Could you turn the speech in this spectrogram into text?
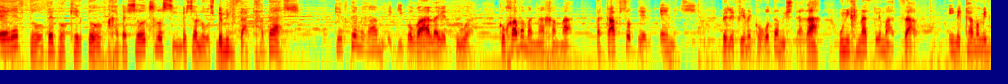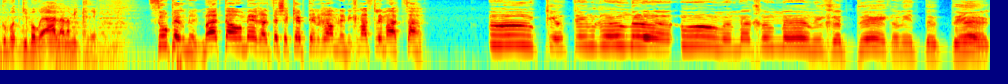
ערב טוב ובוקר טוב, חדשות 33 במבזק חדש. קפטן רמלה, גיבור העל הידוע, כוכב המנה חמה, תקף שוטר אמש. ולפי מקורות המשטרה, הוא נכנס למעצר. הנה כמה מתגובות גיבורי העל על המקרה. סופרמן, מה אתה אומר על זה שקפטן רמלה נכנס למעצר? קפטן רמלה, מנה חמה, מחדק, מתדק.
